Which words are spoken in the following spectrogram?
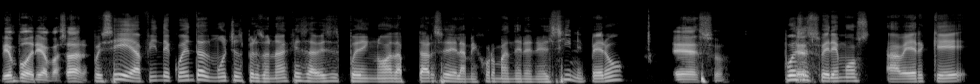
Bien podría pasar. Pues sí, a fin de cuentas, muchos personajes a veces pueden no adaptarse de la mejor manera en el cine, pero. Eso. Pues esperemos a ver qué,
